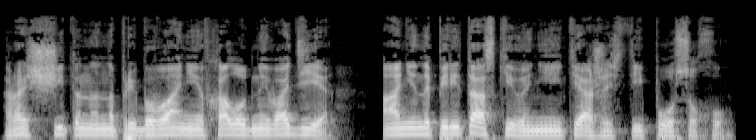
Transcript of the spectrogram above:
рассчитана на пребывание в холодной воде, а не на перетаскивание тяжестей посуху.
